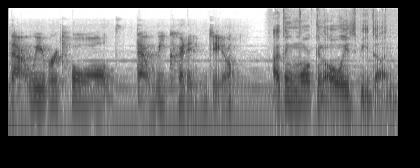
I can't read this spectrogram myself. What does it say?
that we were told that we couldn't do. I think more can always be done.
